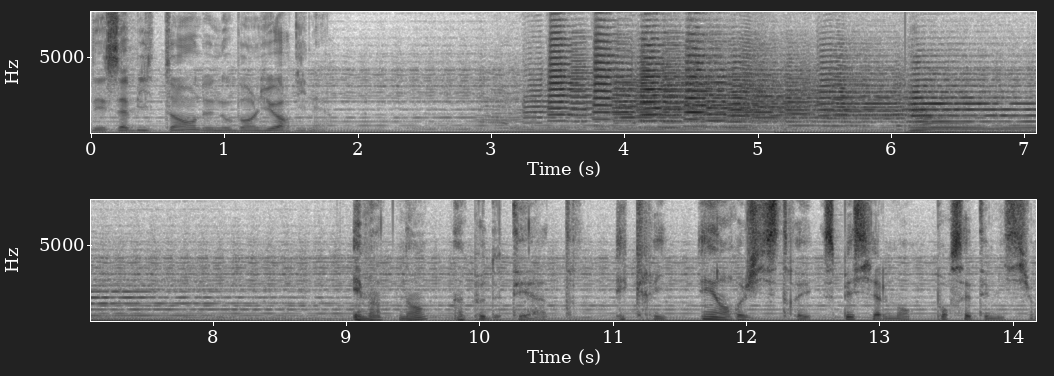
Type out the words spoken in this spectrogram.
des habitants de nos banlieues ordinaires. Et maintenant, un peu de théâtre, écrit et enregistré spécialement pour cette émission.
